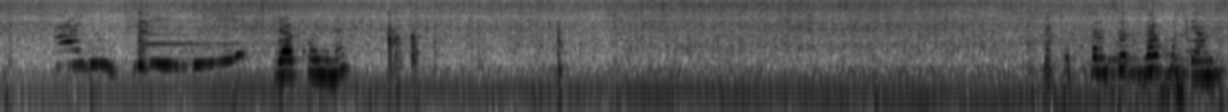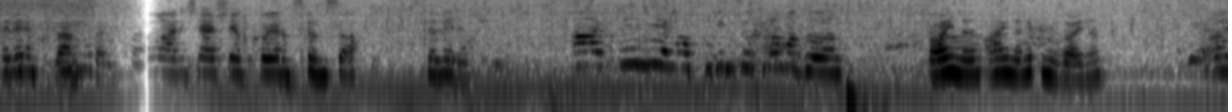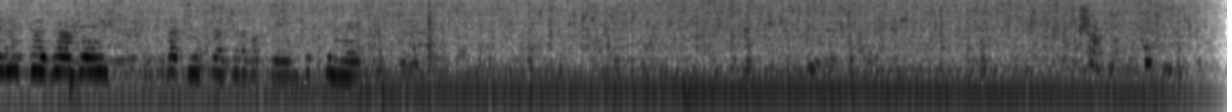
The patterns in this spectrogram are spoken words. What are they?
Yağ koy yine. Sarımsak güzel kokuyor. Severim kızarmış sarımsak. Hariç her şeye koyarım sarımsağı. Severim. Ay benim. Of bugün hiç oturamadım. Aynı, aynı. Hepimiz aynı. Ay mesajlar dolmuş. Dakika mesajlara bakayım. Bu kimmiş?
